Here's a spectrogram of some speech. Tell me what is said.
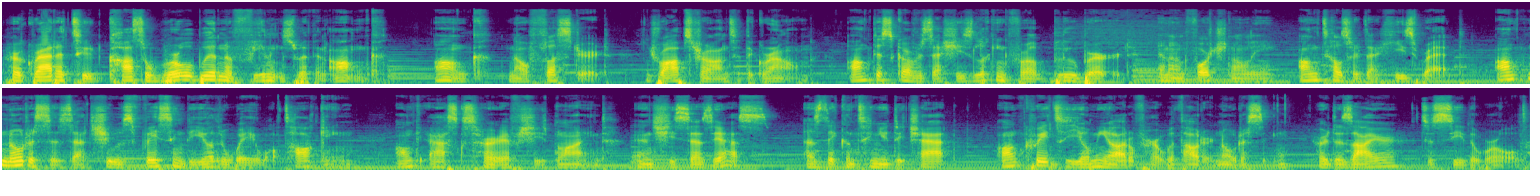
Her gratitude causes a whirlwind of feelings within Ankh. Ankh, now flustered, drops her onto the ground. Ankh discovers that she's looking for a blue bird, and unfortunately, Ankh tells her that he's red. Ankh notices that she was facing the other way while talking. Ankh asks her if she's blind, and she says yes. As they continue to chat, Ankh creates a Yummy out of her without her noticing, her desire to see the world.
